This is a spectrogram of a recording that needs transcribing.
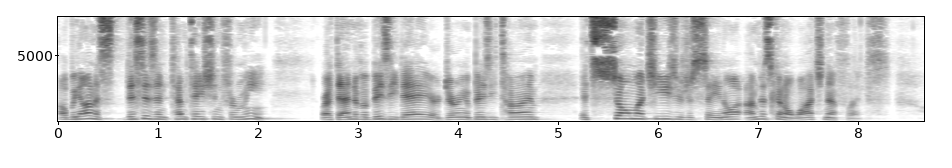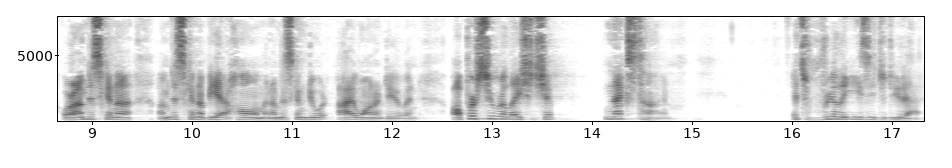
I'll be honest, this isn't temptation for me. Or at the end of a busy day or during a busy time, it's so much easier to say, you know what? I'm just going to watch Netflix. Or I'm just going to I'm just going to be at home and I'm just going to do what I want to do and I'll pursue relationship next time. It's really easy to do that.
